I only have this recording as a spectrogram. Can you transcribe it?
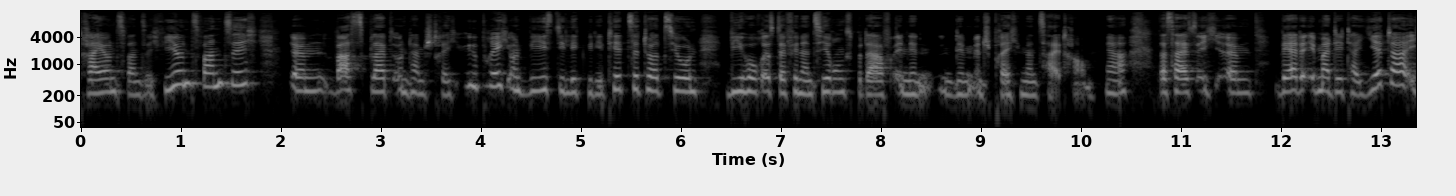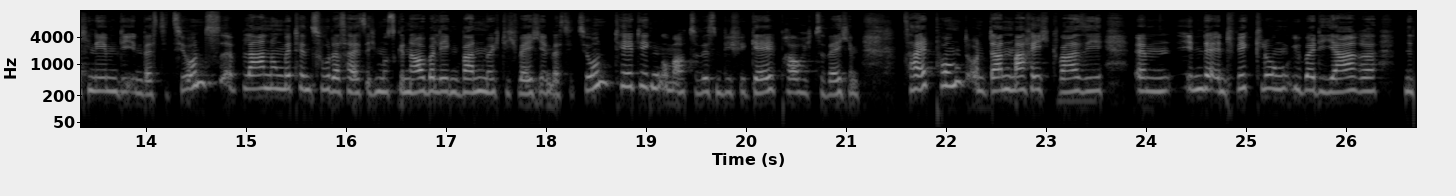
23, 24 ähm, was bleibt unterm Strich übrig und wie ist die Liquiditätssituation, wie hoch ist der Finanzierungsbedarf in, den, in dem entsprechenden Zeitraum. Ja, das heißt, ich ähm, werde immer detaillierter. Ich nehme die Investitionsplanung mit hinzu. Das heißt, ich muss genau überlegen, wann möchte ich welche Investition tätigen, um auch zu wissen, wie viel Geld brauche ich zu welchem Zeitpunkt. Und dann mache ich quasi ähm, in der Entwicklung über die Jahre eine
